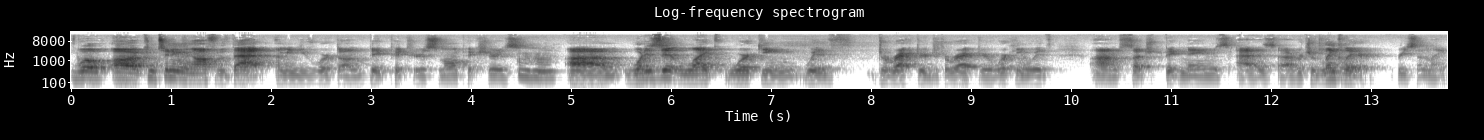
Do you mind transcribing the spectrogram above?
well, uh, continuing off of that, I mean, you've worked on big pictures, small pictures. Mm-hmm. Um, what is it like working with director to director, working with um, such big names as uh, Richard Linklater recently,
